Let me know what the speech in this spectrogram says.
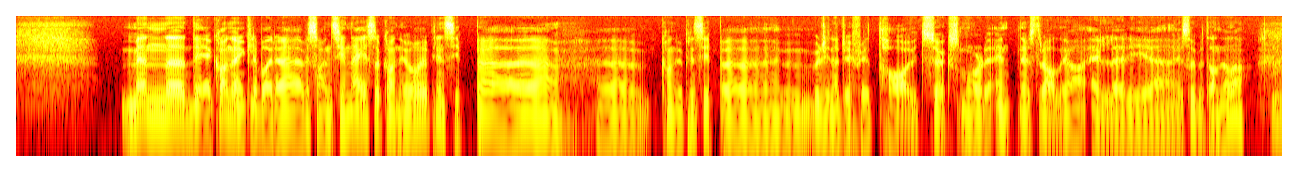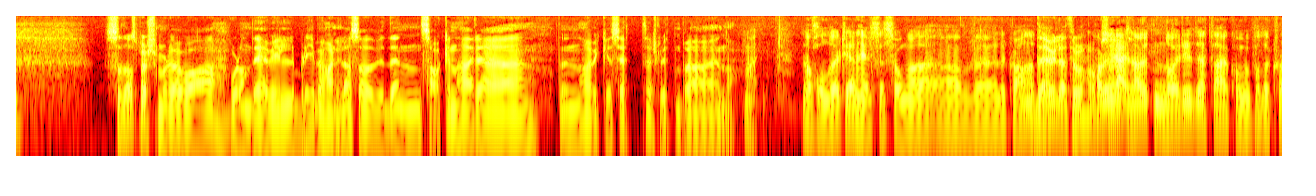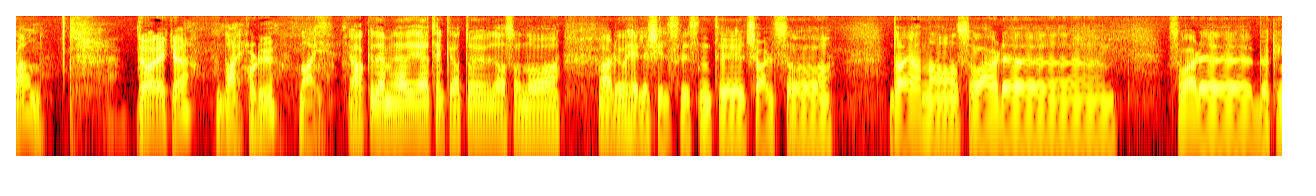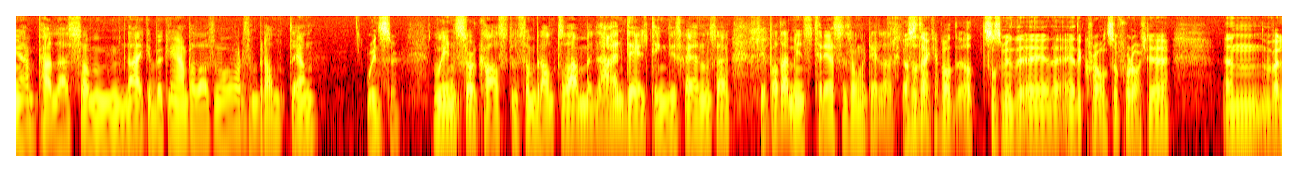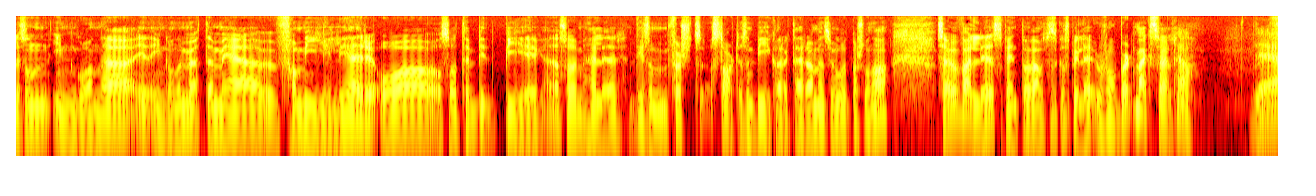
Men eh, det kan jo egentlig bare, hvis han sier nei, så kan jo i prinsippet kan jo i prinsippet Virginia Jiffrey ta ut søksmål enten i Australia eller i, eh, i Storbritannia. da. Så da spørsmålet var hvordan det vil bli behandla. Den saken her eh, den har vi ikke sett slutten på ennå. Det holder til en hel sesong av, av The Crown. dette. Det vil jeg tro. absolutt. Har du regna ut når dette her kommer på The Crown? Det har jeg ikke. Nei. Har du? Nei, jeg har ikke det, men jeg, jeg tenker at altså, nå, nå er det jo hele skilsmissen til Charles og Diana, så er det så er det Buckingham Palace som Nei, ikke Buckingham Palace, som var det som brant igjen. Windsor. Windsor Castle som brant. og det er, en del ting de skal gjennom, så jeg tipper at det er minst tre sesonger til. Altså. Ja, så tenker jeg på at, at sånn som i The, i The Crown, så får du alltid en veldig sånn inngående, inngående møte med familier og også til bi, bi, altså, eller de som først starter som bikarakterer, men som hovedpersoner. Så jeg er jo veldig spent på hvem som skal spille Robert Maxwell. Ja,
